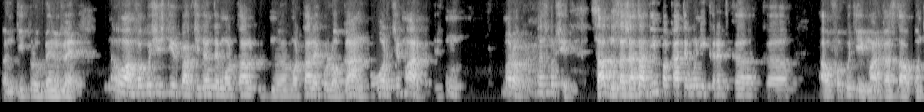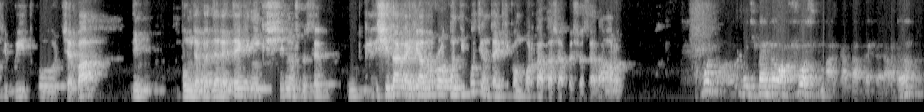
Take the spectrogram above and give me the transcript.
în titlu BMW. Nu, am făcut și știri cu accidente mortal, mortale cu Logan, cu orice marcă. Deci, nu, mă rog, în sfârșit. S-a dus așa, dar din păcate unii cred că, că au făcut ei marca asta, au contribuit cu ceva din punct de vedere tehnic și nu știu, se, și dacă ai fi avut vreo contribuție, nu te-ai fi comportat așa pe șosea, dar mă rog. Bun, deci BMW a fost marca ta preferată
